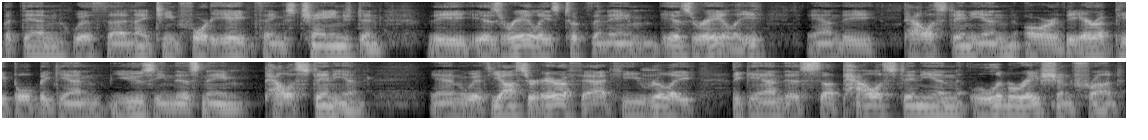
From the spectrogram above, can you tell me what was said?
But then with uh, 1948, things changed, and the Israelis took the name Israeli, and the Palestinian or the Arab people began using this name Palestinian. And with Yasser Arafat, he really began this uh, Palestinian Liberation Front,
